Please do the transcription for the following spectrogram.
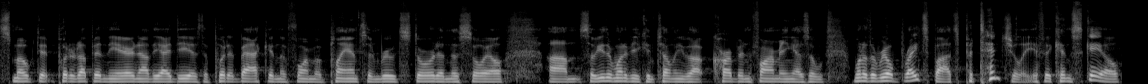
smoked it, put it up in the air. Now the idea is to put it back in the form of plants and roots stored in the soil. Um, so either one of you can tell me about carbon farming as a, one of the real bright spots, potentially, if it can scale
